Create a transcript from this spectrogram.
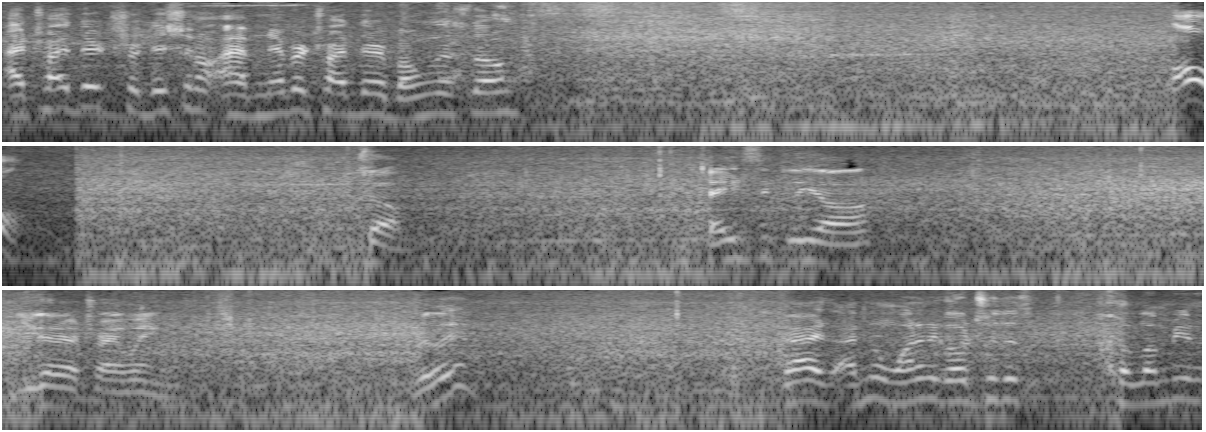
I tried their traditional. I have never tried their boneless though. Oh! So, basically y'all, you gotta try a wing. Really? Guys, I've been wanting to go to this Colombian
